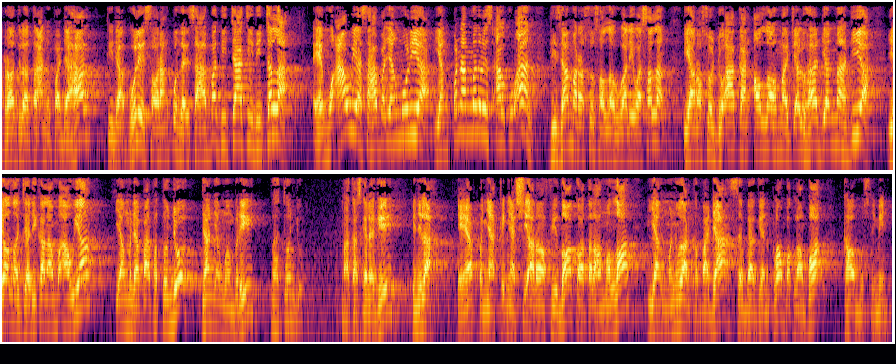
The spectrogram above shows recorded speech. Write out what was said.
radhiyallahu anhu padahal tidak boleh seorang pun dari sahabat dicaci, dicela eh Muawiyah sahabat yang mulia yang pernah menulis Al-Qur'an di zaman Rasul sallallahu alaihi wasallam. Yang Rasul doakan Allahumma jalhu hadian mahdiyah. Ya Allah jadikanlah Muawiyah yang mendapat petunjuk dan yang memberi petunjuk. Maka sekali lagi inilah ya penyakitnya Syiah Rafidhah qatalahumullah yang menular kepada sebagian kelompok-kelompok kaum muslimin.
